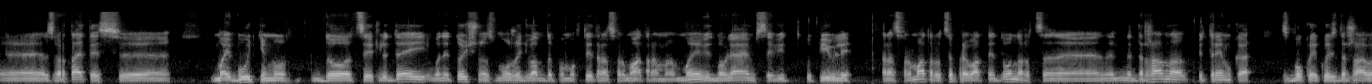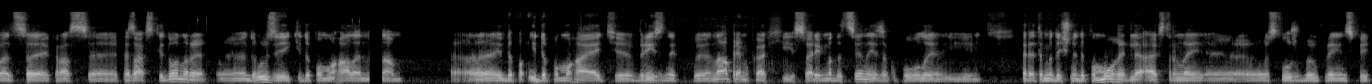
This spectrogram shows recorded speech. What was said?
Е, Звертайтесь е, в майбутньому до цих людей. Вони точно зможуть вам допомогти трансформаторами. Ми відмовляємося від купівлі трансформатору. Це приватний донор, це не- державна підтримка з боку якоїсь держави. Це якраз казахські донори, друзі, які допомагали нам і допомагають в різних напрямках і сфері медицини, і закуповували і карети медичної допомоги для екстреної служби української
